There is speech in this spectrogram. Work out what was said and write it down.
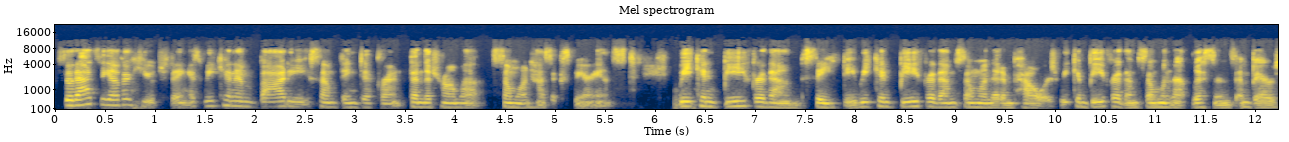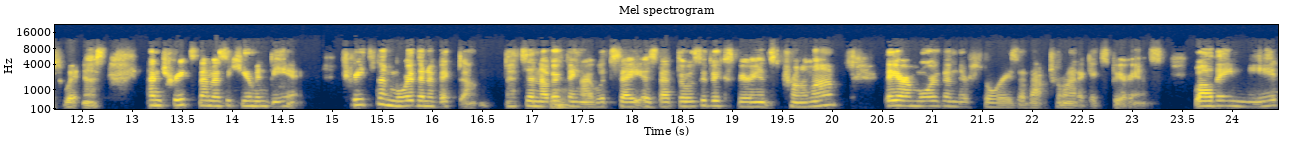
So that's the other huge thing is we can embody something different than the trauma someone has experienced. We can be for them safety. We can be for them someone that empowers. We can be for them someone that listens and bears witness and treats them as a human being treats them more than a victim. That's another mm. thing I would say is that those who've experienced trauma, they are more than their stories of that traumatic experience. While they need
